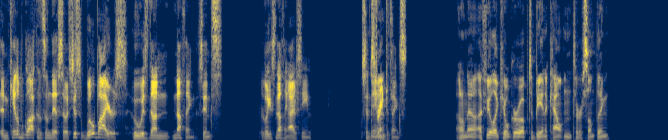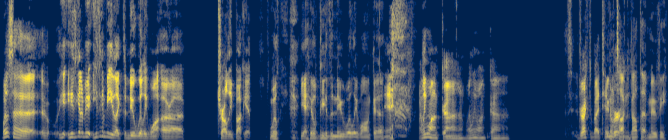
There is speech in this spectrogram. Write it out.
And Caleb McLaughlin's in this, so it's just Will Byers who has done nothing since, or at least nothing I've seen since Yeah. Stranger Things. I don't know. I feel like he'll grow up to be an accountant or something. What is uh he, he's gonna be he's gonna be like the new Willy Wonka, uh Charlie Bucket. Will yeah, he'll be the new Willy Wonka. Yeah. Willy Wonka, Willy Wonka. It's Directed by Tim we don't Burton. talk about that movie.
